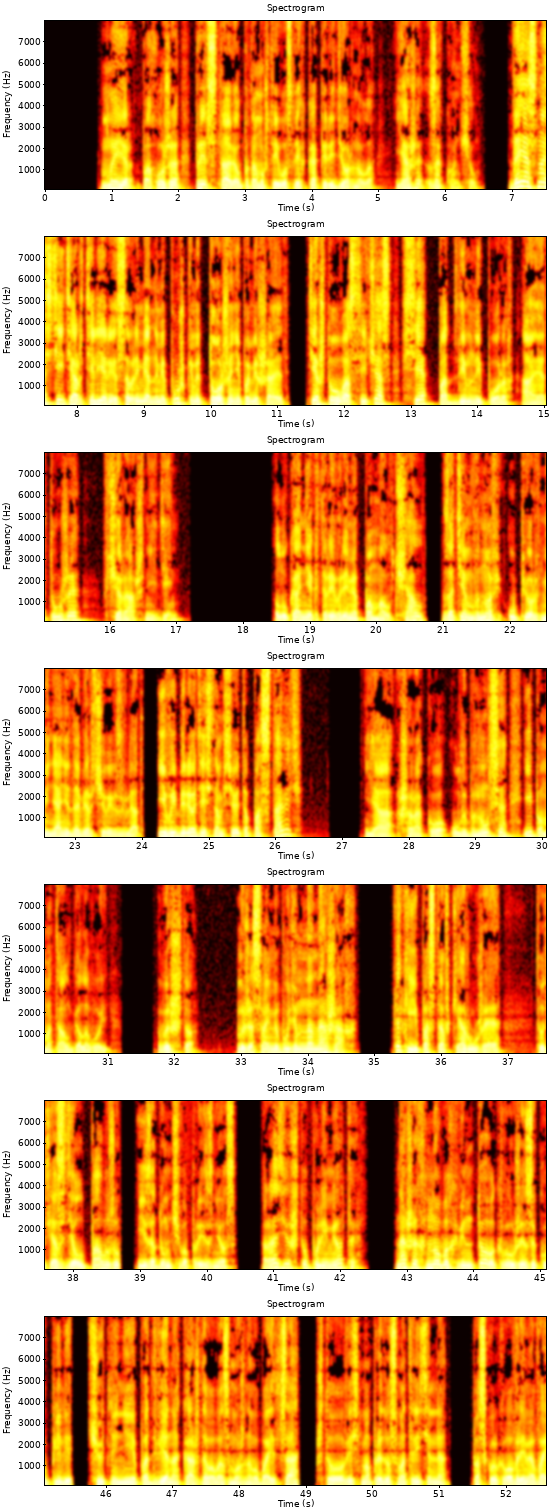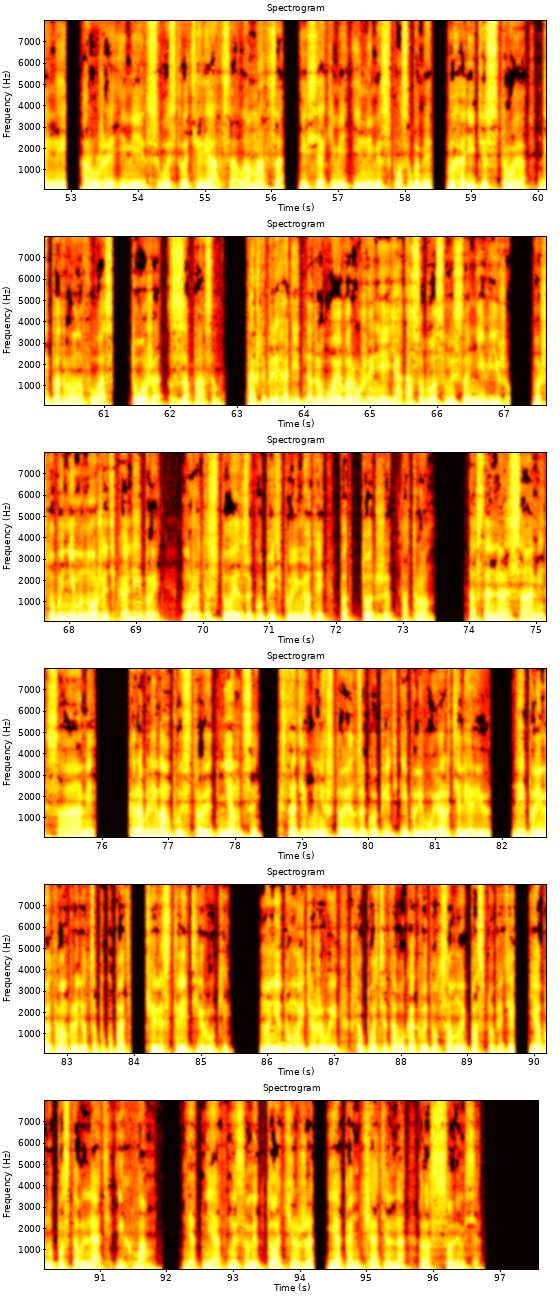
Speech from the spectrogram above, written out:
Мейер, похоже, представил, потому что его слегка передернуло. Я же закончил. Да и оснастить артиллерию современными пушками тоже не помешает. Те, что у вас сейчас, все под дымный порох, а это уже вчерашний день. Лука некоторое время помолчал, затем вновь упер в меня недоверчивый взгляд. «И вы беретесь нам все это поставить?» Я широко улыбнулся и помотал головой. «Вы что? Мы же с вами будем на ножах. Какие поставки оружия?» Тут я сделал паузу и задумчиво произнес. «Разве что пулеметы. Наших новых винтовок вы уже закупили чуть ли не по две на каждого возможного бойца, что весьма предусмотрительно, поскольку во время войны оружие имеет свойство теряться, ломаться и всякими иными способами выходить из строя, да и патронов у вас тоже с запасом. Так что переходить на другое вооружение я особого смысла не вижу. Вот чтобы не множить калибры, может и стоит закупить пулеметы под тот же патрон. Остальное сами, сами. Корабли вам пусть строят немцы. Кстати, у них стоит закупить и полевую артиллерию. Да и пулеметы вам придется покупать через третьи руки. Но не думаете же вы, что после того, как вы тут со мной поступите, я буду поставлять их вам? Нет-нет, мы с вами тотчас же и окончательно рассоримся.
